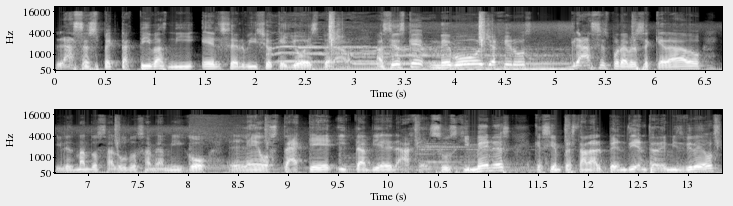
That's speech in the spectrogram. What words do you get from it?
las expectativas ni el servicio que yo esperaba. Así es que me voy viajeros, gracias por haberse quedado y les mando saludos a mi amigo Leo Stacker y también a Jesús Jiménez que siempre están al pendiente de mis videos.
